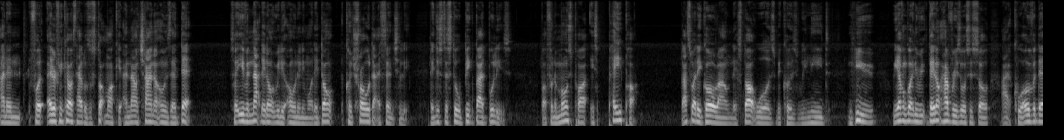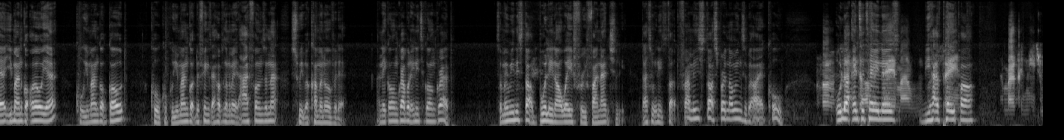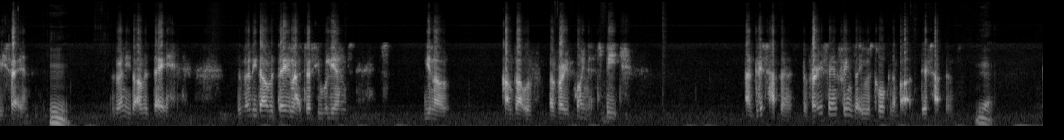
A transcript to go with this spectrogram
And then for everything else, they had was a stock market, and now China owns their debt. So even that they don't really own anymore. They don't control that essentially. They're just still big bad bullies. But for the most part, it's paper. That's why they go around. They start wars because we need new. We haven't got any. They don't have resources. So, alright, cool. Over there, you man got oil, yeah. Cool. You man got gold. Cool, cool, cool. You man got the things that helps gonna make iPhones and that. Sweet, we're coming over there, and they go and grab what they need to go and grab. So maybe we need to start bullying our way through financially. That's what we need to start. Fam, we need to start spreading our wings a bit. All right, cool. Uh, All our the day, entertainers, man, we have saying paper. America needs resetting. Mm. It was only the other day. It was only the other day, like Jesse Williams, you know, comes out with a very poignant speech. And this happens. The very same things that he was talking about, this happens. Yeah.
